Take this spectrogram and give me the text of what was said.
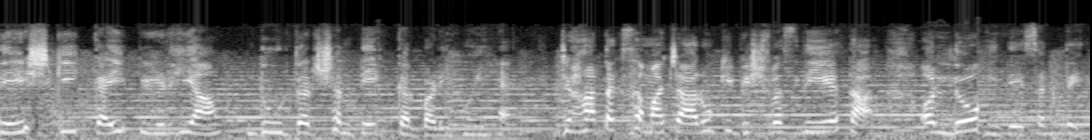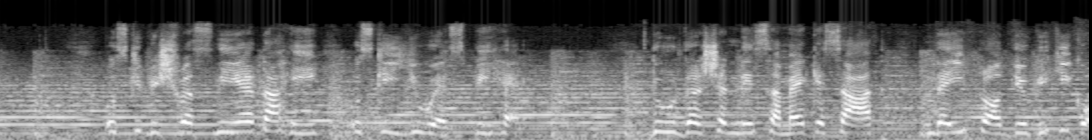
देश की कई पीढ़ियाँ दूरदर्शन देखकर बड़ी हुई हैं, जहाँ तक समाचारों की विश्वसनीयता और लोग ही दे सकते उसकी विश्वसनीयता ही उसकी यूएसपी है। दूरदर्शन ने समय के साथ नई प्रौद्योगिकी को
